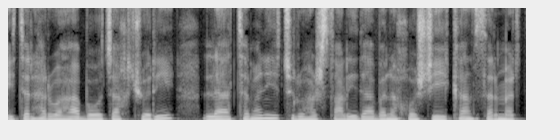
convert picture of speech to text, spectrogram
ئیتر هەروەها بەوەچاخچوێری لە تەمەنی چل و هەشت ساڵیدا بە نەخۆشیی کانسەر مرد.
